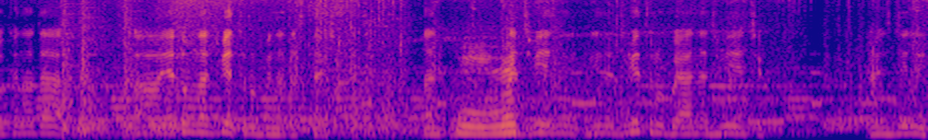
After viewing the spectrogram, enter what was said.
Только надо... а, я думаю, на две трубы надо ставить, кстати. На, Мгм. на две, не, не на две трубы, а на две этих. Разделить.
